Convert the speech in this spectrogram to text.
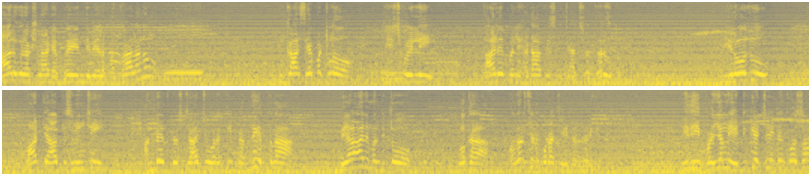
నాలుగు లక్షల డెబ్బై ఎనిమిది వేల పత్రాలను ఇంకా సేపట్లో తీసుకువెళ్ళి తాడేపల్లి హెడ్ ఆఫీస్కి చేర్చడం జరుగుతుంది. ఈరోజు పార్టీ ఆఫీస్ నుంచి అంబేద్కర్ స్టాచ్యూ వరకు పెద్ద ఎత్తున వేలాది మందితో ఒక ప్రదర్శన కూడా చేయటం జరిగింది. ఇది ప్రజల్ని ఎడ్యుకేట్ చేయడం కోసం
